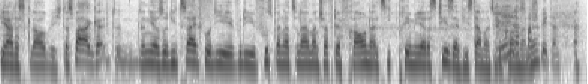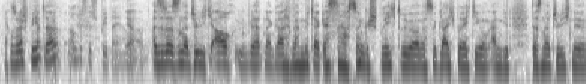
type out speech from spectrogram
Ja, das glaube ich. Das war dann ja so die Zeit, wo die, wo die Fußballnationalmannschaft der Frauen als Siegprämie ja das Teeservice damals nee, bekommen hat. das war ne? später. Das war später? Noch ein bisschen später, ja. Ja, also das ist natürlich auch, wir hatten ja gerade beim Mittagessen auch so ein Gespräch drüber, was so Gleichberechtigung angeht. Das ist natürlich eine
